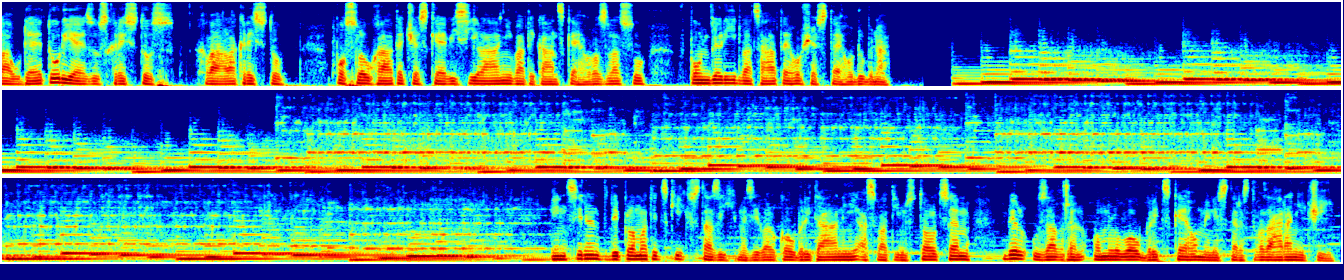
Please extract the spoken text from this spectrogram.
Laudetur Jezus Christus. Chvála Kristu. Posloucháte české vysílání Vatikánského rozhlasu v pondělí 26. dubna. Incident v diplomatických vztazích mezi Velkou Británií a Svatým stolcem byl uzavřen omluvou britského ministerstva zahraničí.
